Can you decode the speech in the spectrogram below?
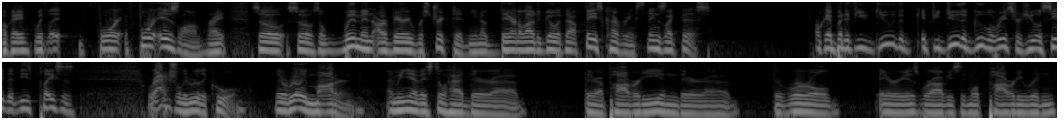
Okay with for for islam right? So so so women are very restricted you know they aren't allowed to go without face coverings things like this. Okay but if you do the if you do the google research you will see that these places were actually really cool. They were really modern. I mean yeah they still had their uh their uh, poverty and their uh the rural areas were obviously more poverty ridden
